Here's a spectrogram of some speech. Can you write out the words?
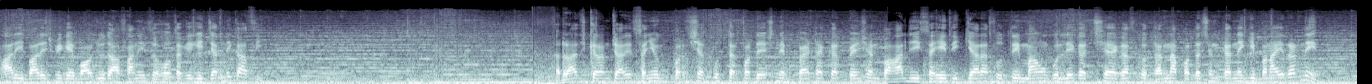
भारी बारिश में के बावजूद आसानी से हो सकेगी जल निकासी। राज्य कर्मचारी संयुक्त परिषद उत्तर प्रदेश ने बैठक कर पेंशन बहाली सहित 11 सूत्री मांगों को लेकर 6 अगस्त को धरना प्रदर्शन करने की बनाई रणनीति।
